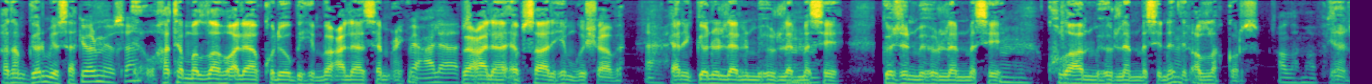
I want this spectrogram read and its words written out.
adam görmüyorsa Görmüyorsa e, hatemallahu ala kulubihim ve ala sem'ihim ve ala ve ala ebsarihim gışave. Evet. Yani gönüllerinin mühürlenmesi, gözün mühürlenmesi, kulağın mühürlenmesi nedir? Allah korusun. Allah muhafaza. Yani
